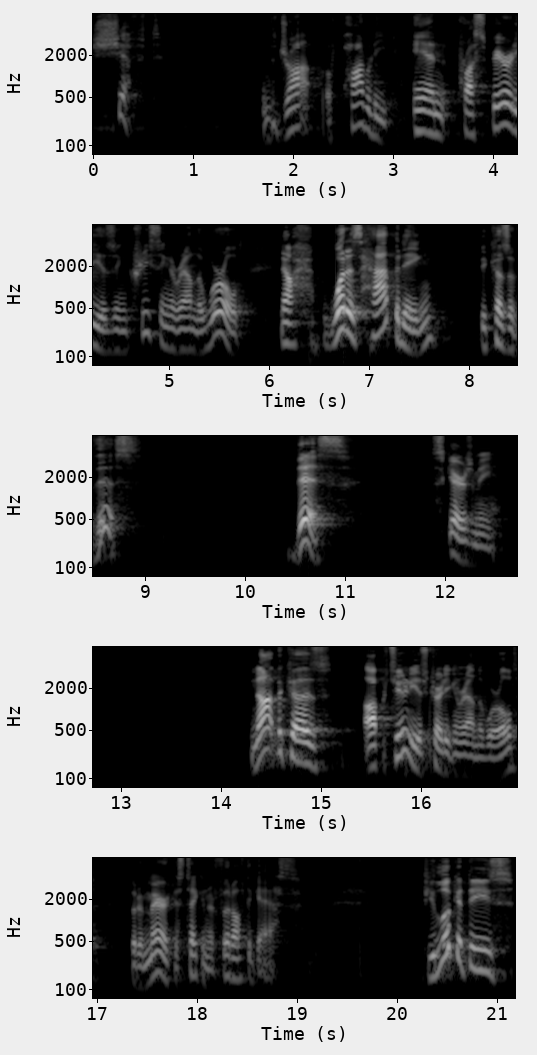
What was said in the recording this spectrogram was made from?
shift and the drop of poverty and prosperity is increasing around the world. Now, what is happening because of this? This scares me. Not because opportunity is creating around the world, but America's taking their foot off the gas. If you look at these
